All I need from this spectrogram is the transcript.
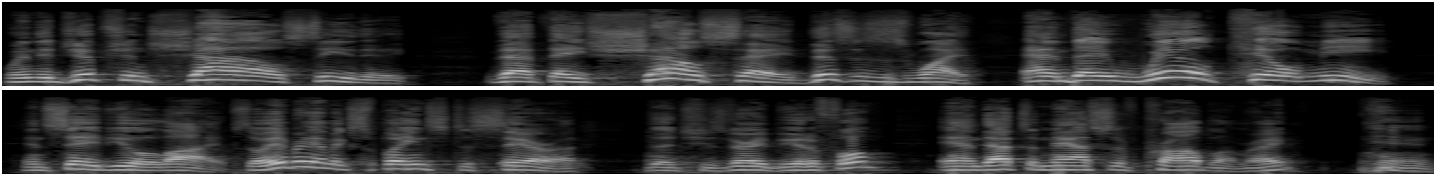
When the Egyptians shall see thee, that they shall say, This is his wife, and they will kill me and save you alive. So Abraham explains to Sarah that she's very beautiful, and that's a massive problem, right?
